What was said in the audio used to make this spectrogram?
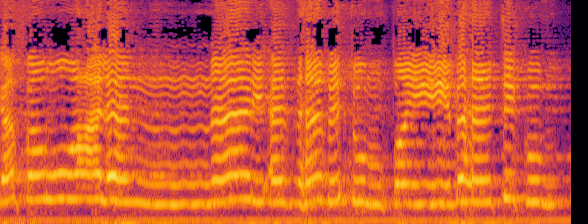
كفروا على النار أذهبتم طيباتكم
